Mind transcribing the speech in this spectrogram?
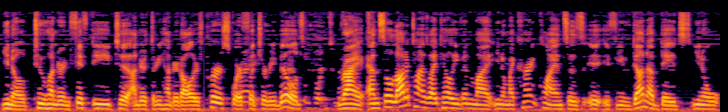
you know two hundred and fifty to under three hundred dollars per square right. foot to rebuild. To right, and so a lot of times I tell even my you know my current clients is if you've done updates, you know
